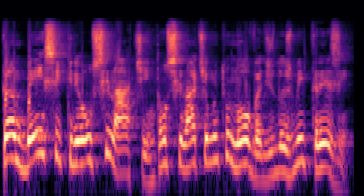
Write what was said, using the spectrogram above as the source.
também se criou o SINAT. Então o SINAT é muito novo, é de 2013.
